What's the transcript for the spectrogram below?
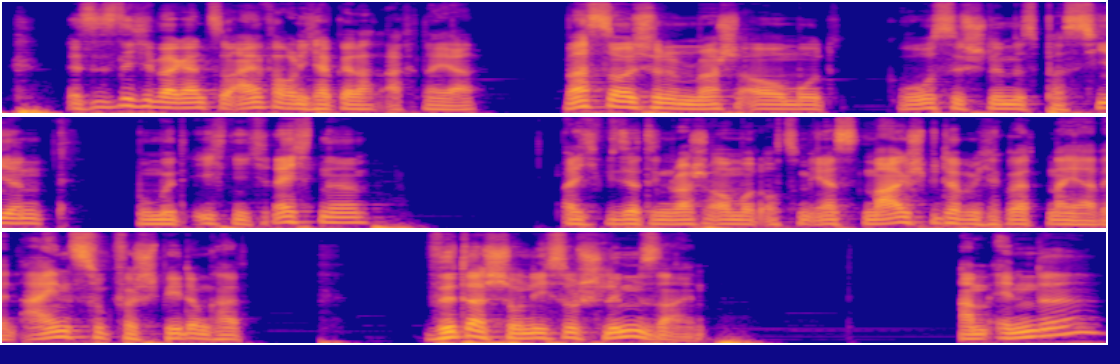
es ist nicht immer ganz so einfach und ich habe gedacht, ach naja, was soll schon im Rush-Hour-Mode großes, Schlimmes passieren, womit ich nicht rechne. Weil ich, wie gesagt, den Rush-Hour-Mode auch zum ersten Mal gespielt habe und ich habe gedacht, naja, wenn ein Zug Verspätung hat, wird das schon nicht so schlimm sein. Am Ende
